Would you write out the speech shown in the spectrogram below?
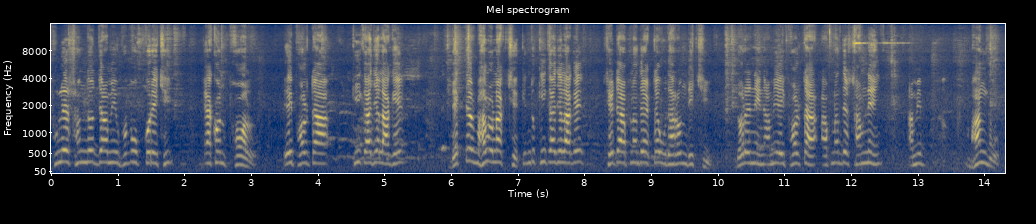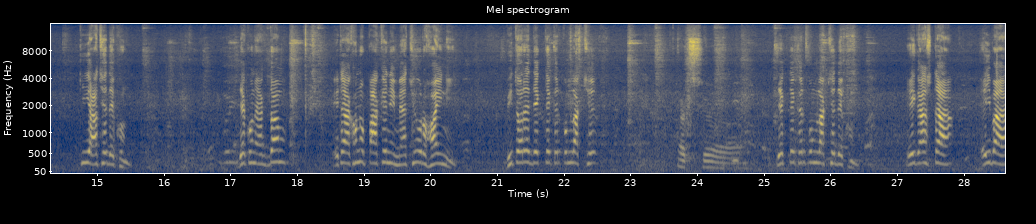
ফুলের সৌন্দর্য আমি উপভোগ করেছি। এখন ফল। এই ফলটা কি কাজে লাগে? দেখতে ভালো লাগছে কিন্তু কি কাজে লাগে সেটা আপনাদের একটা উদাহরণ দিচ্ছি। ধরে নিন আমি এই ফলটা আপনাদের সামনেই আমি ভাঙবো। কি আছে দেখুন। দেখুন একদম এটা এখনও পাকেনি ম্যাচিওর হয়নি। ভিতরে দেখতে কীরকম লাগছে? আচ্ছা। দেখতে কীরকম লাগছে দেখুন। এই গাছটা এইবার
